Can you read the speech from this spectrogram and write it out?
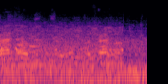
cracked up. So cracked up.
